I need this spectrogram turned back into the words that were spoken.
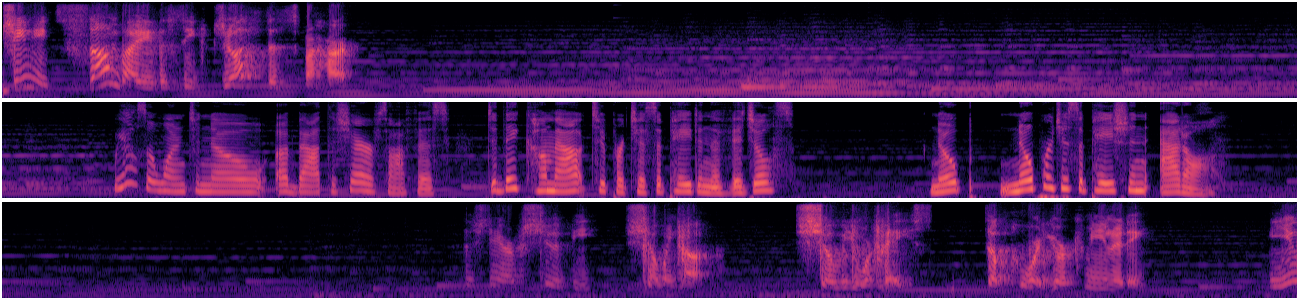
She needs somebody to seek justice for her. Also wanted to know about the sheriff's office. Did they come out to participate in the vigils? Nope, no participation at all. The sheriff should be showing up. Show your face. Support your community. You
